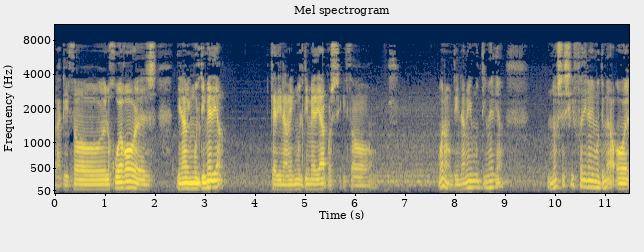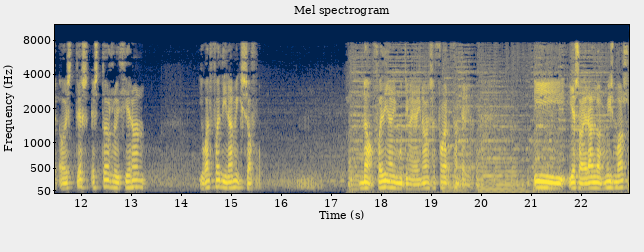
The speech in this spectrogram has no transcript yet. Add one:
la que hizo el juego es Dynamic Multimedia, que Dynamic Multimedia pues hizo... Bueno, Dynamic Multimedia, no sé si fue Dynamic Multimedia o, estos, estos lo hicieron Igual fue Dynamic Software. No, fue Dynamic Multimedia no, ese fue anterior. Y, y, eso, eran los mismos,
